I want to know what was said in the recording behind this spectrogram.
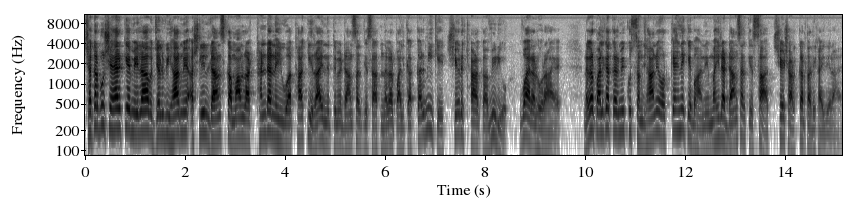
छतरपुर शहर के मेला जल विहार में अश्लील डांस का मामला ठंडा नहीं हुआ था कि राय नृत्य में डांसर के साथ नगर पालिका कर्मी के छेड़छाड़ का वीडियो वायरल हो रहा है। नगर पालिका कर्मी कुछ समझाने और कहने के बहाने महिला डांसर के साथ छेड़छाड़ करता दिखाई दे रहा है।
